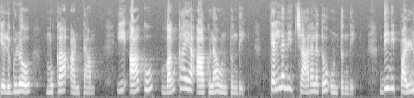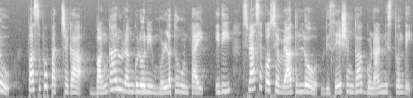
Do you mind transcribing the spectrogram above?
తెలుగులో ముఖ అంటాం. ఈ ఆకు వంకాయ ఆకులా ఉంటుంది. తెల్లని చారలతో ఉంటుంది. దీని పళ్ళు పసుపు పచ్చగా బంగారు రంగులోని ముళ్ళతో ఉంటాయి. ఇది శ్వాసకోశ వ్యాధుల్లో విశేషంగా గుణాన్నిస్తుంది.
